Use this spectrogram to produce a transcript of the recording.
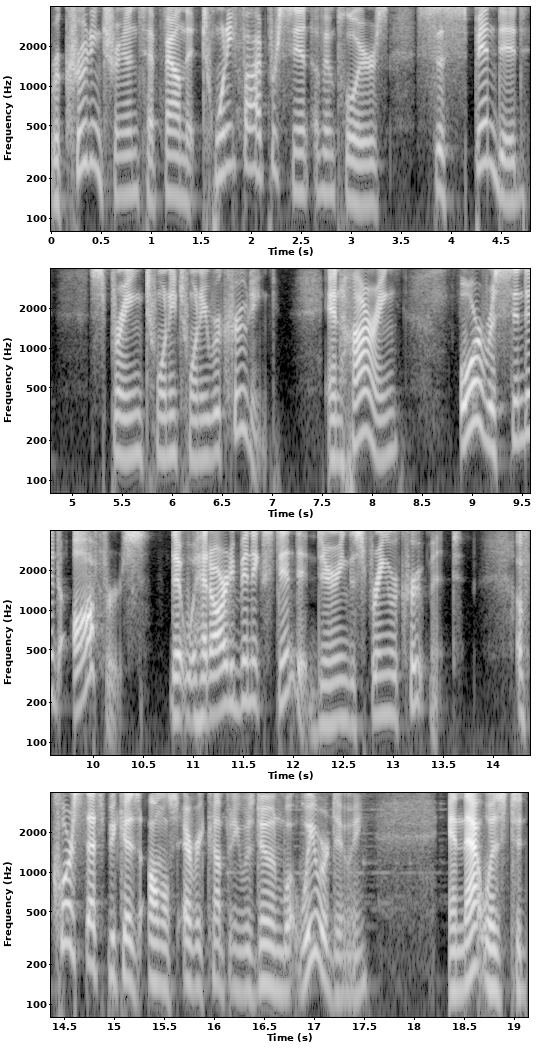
recruiting trends have found that 25% of employers suspended spring 2020 recruiting and hiring or rescinded offers that had already been extended during the spring recruitment. Of course, that's because almost every company was doing what we were doing, and that was to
